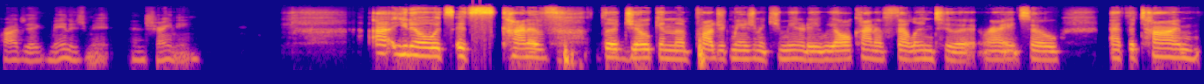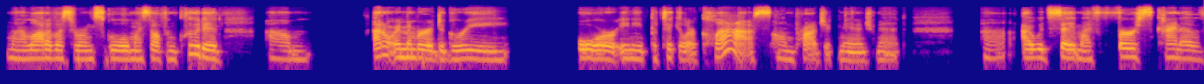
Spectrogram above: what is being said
project management and training? Uh, you know, it's it's kind of the joke in the project management community. We all kind of fell into it, right? So, at the time when a lot of us were in school, myself included, um, I don't remember a degree or any particular class on project management. Uh, I would say my first kind of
